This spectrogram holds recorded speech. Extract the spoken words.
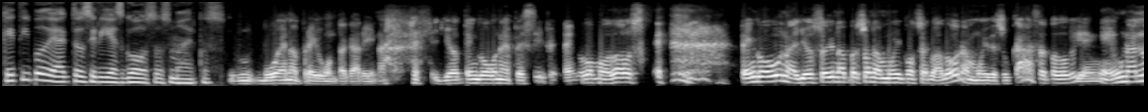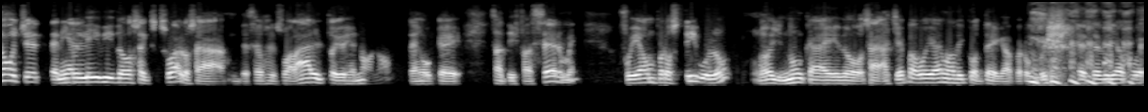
¿Qué tipo de actos riesgosos, Marcos? Buena pregunta, Karina. Yo tengo una específica, tengo como dos. tengo una, yo soy una persona muy conservadora, muy de su casa, todo bien. En una noche tenía el líbido sexual, o sea, deseo sexual alto, y dije, no, no, tengo que satisfacerme. Fui a un prostíbulo no, yo nunca he ido, o sea, a Chepa voy a una discoteca, pero ese día fue.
